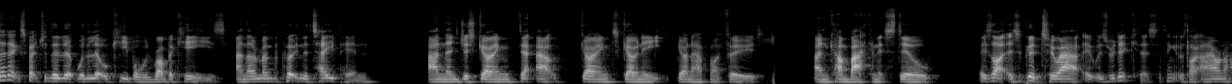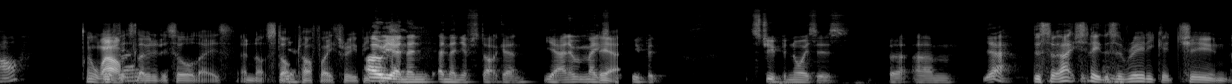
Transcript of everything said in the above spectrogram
ZX Spectrum with a li- with a little keyboard with rubber keys? And I remember putting the tape in, and then just going out, going to go and eat, going to have my food, and come back, and it's still. It's like it's a good two hour. It was ridiculous. I think it was like an hour and a half. Oh If wow. it's loaded it all, that is, and not stopped halfway through. Oh yeah, and then and then you have to start again. Yeah, and it makes Yeah. stupid, stupid noises. But um, yeah, There's a, actually there's a really good tune,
